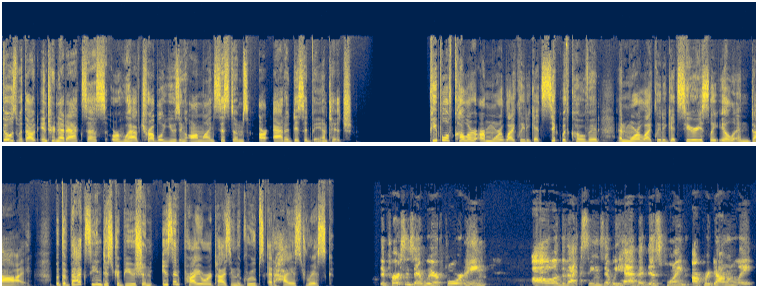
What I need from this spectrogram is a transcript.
those without internet access or who have trouble using online systems are at a disadvantage. People of color are more likely to get sick with COVID and more likely to get seriously ill and die. But the vaccine distribution isn't prioritizing the groups at highest risk. The persons that we're affording all of the vaccines that we have at this point are predominantly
